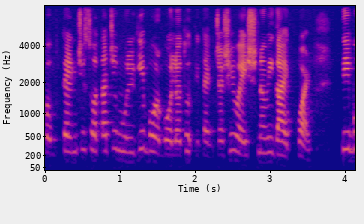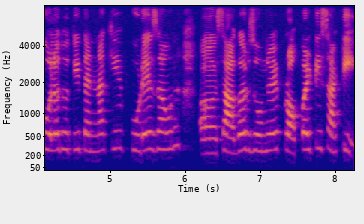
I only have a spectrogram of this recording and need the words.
त्यांची स्वतःची मुलगी बोलत होती. त्यांच्याशी वैष्णवी गायकवाड. ती बोलत होती त्यांना की पुढे जाऊन सागर जोंधळे प्रॉपर्टीसाठी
